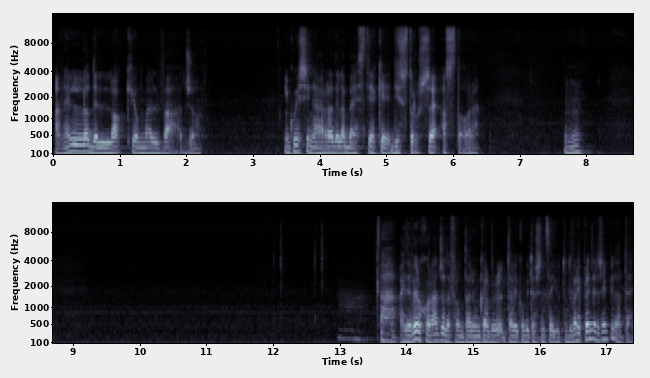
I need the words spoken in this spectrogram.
Anello dell'occhio malvagio, in cui si narra della bestia che distrusse Astora. Mm. Ah, hai davvero coraggio ad affrontare un tale compito senza aiuto. Dovrei prendere esempio da te.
